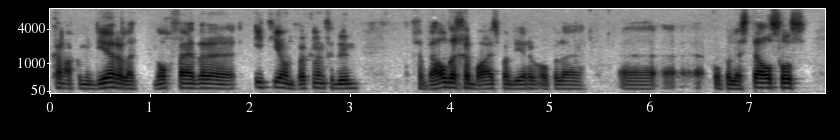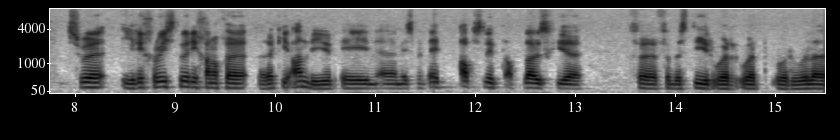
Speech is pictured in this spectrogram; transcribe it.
kan akkommodeer hulle het nog verdere IT ontwikkeling gedoen geweldige baie spandering op hulle uh, uh op hulle stelsels. So hierdie groei storie gaan nog 'n rukkie aanduur en uh, mens moet net absoluut applous gee vir vir bestuur oor oor oor hoe hulle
